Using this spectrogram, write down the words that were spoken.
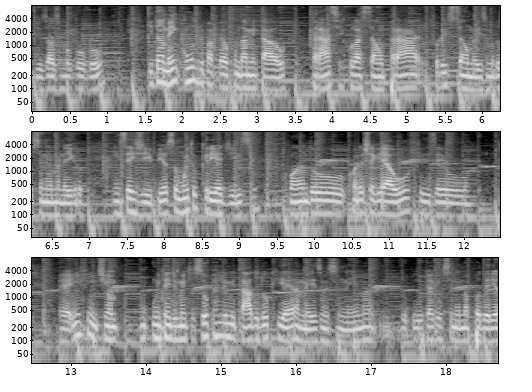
de Zosimo Bubu, e também cumpre o um papel fundamental para a circulação, para a fruição mesmo do cinema negro em Sergipe. Eu sou muito cria disso. Quando, quando eu cheguei à UFES, eu, é, enfim, tinha um, um, entendimento super limitado do que era mesmo o cinema, do, do que é que o cinema poderia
